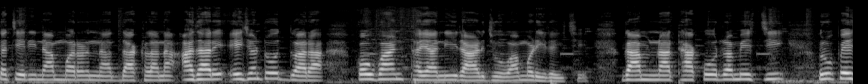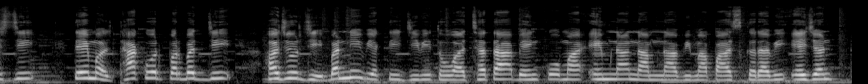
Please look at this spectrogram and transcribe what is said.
કચેરીના મરણના દાખલાના આધારે એજન્ટો દ્વારા કૌભાંડ થયાની રાડ જોવા મળી રહી છે. ગામના ઠાકોર રમેશજી, રૂપેશજી તેમજ ઠાકોર પરબતજી, હજુરજી બંને વ્યક્તિ જીવિત હોવા છતાં બેંકોમાં એમના નામના વીમા પાસ કરાવી એજન્ટ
